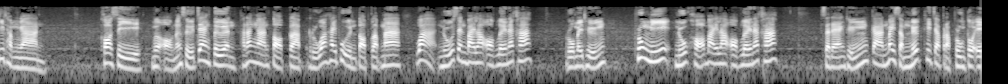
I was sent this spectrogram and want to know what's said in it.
ที่ทำงาน ข้อ 4. เมื่อออกหนังสือแจ้งเตือน พนักงานตอบกลับ หรือว่าให้ผู้อื่นตอบกลับมา ว่าหนูเซ็นใบลาออกเลยนะคะ รวมไปถึง พรุ่งนี้หนูขอใบลาออกเลยนะคะ แสดงถึงการไม่สำนึกที่จะปรับปรุงตัวเอ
